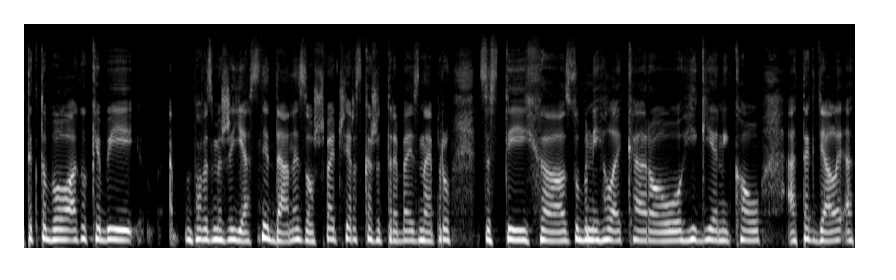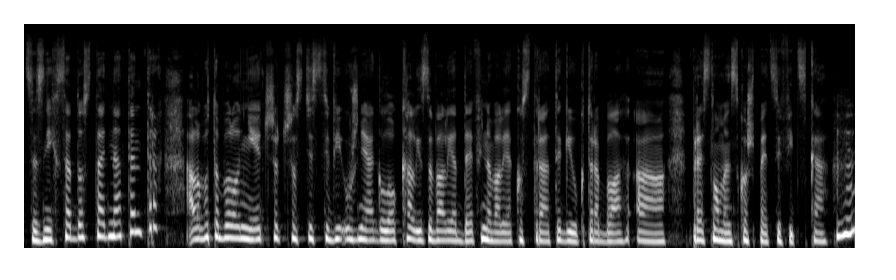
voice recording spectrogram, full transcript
tak to bolo ako keby, povedzme, že jasne dané zo Švajčiarska, že treba ísť najprv cez tých eh, zubných lekárov, hygienikov a tak ďalej a cez nich sa dostať na ten trh? Alebo to bolo niečo, čo ste si vy už nejak lokalizovali a definovali ako stratégiu, ktorá bola eh, pre Slovensko špecifická? Mm-hmm.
